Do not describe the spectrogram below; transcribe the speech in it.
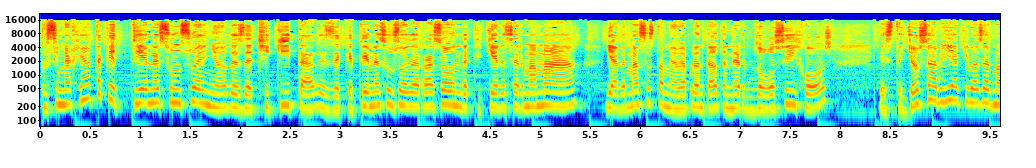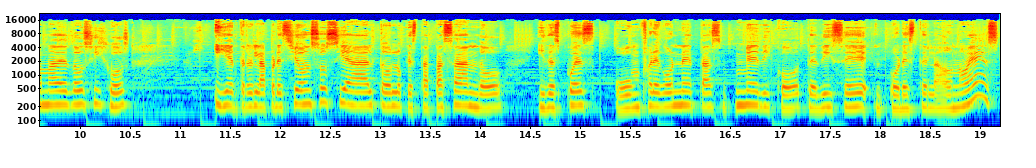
pues imagínate que tienes un sueño desde chiquita, desde que tienes uso de razón, de que quieres ser mamá, y además hasta me había planteado tener dos hijos. Este, yo sabía que iba a ser mamá de dos hijos, y entre la presión social, todo lo que está pasando, y después un fregonetas médico te dice por este lado no es.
